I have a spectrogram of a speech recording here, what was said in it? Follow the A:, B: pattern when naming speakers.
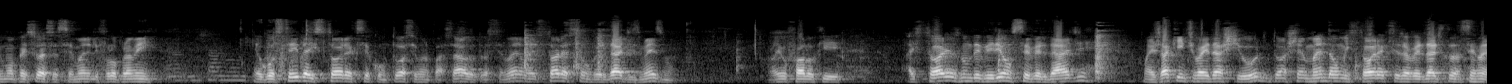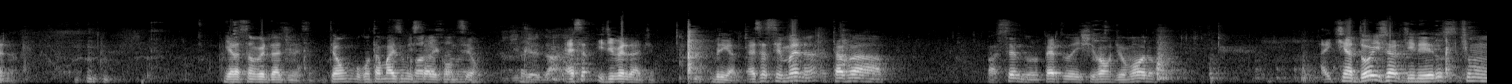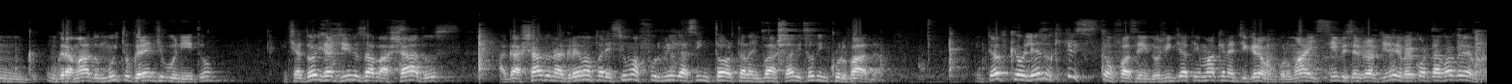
A: Vi uma pessoa essa semana, ele falou para mim, eu gostei da história que você contou a semana passada, outra semana, mas histórias são verdades mesmo? Aí eu falo que as histórias não deveriam ser verdade, mas já que a gente vai dar shiur, então a Hashem manda uma história que seja verdade toda semana. E elas são verdade mesmo. Então, vou contar mais uma história que aconteceu.
B: De verdade.
A: Essa, e de verdade. Obrigado. Essa semana, eu estava passando perto da Yeshiva onde eu moro. Aí tinha dois jardineiros, tinha um, um gramado muito grande e bonito. E tinha dois jardineiros abaixados, agachado na grama, parecia uma formiga assim torta lá embaixo, sabe? Toda encurvada. Então eu fiquei olhando, o que, que eles estão fazendo? Hoje em dia tem máquina de grama, por mais simples seja o jardineiro, vai cortar com a grama.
